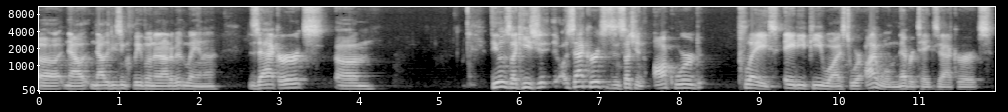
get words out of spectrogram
uh, now. Now that he's in Cleveland and out of Atlanta, Zach Ertz um, feels like he's Zach Ertz is in such an awkward place ADP wise to where I will never take Zach Ertz.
